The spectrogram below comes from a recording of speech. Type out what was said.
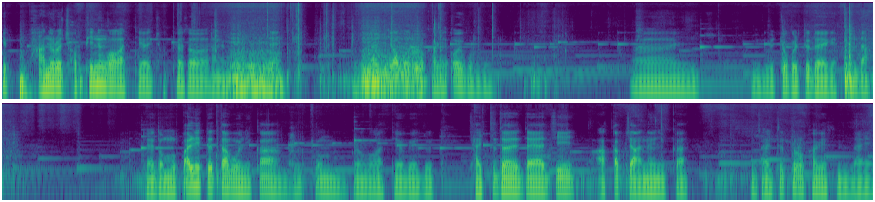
이게 반으로 접히는 것 같아요. 접혀서 하는 것 같은데 일단 껴보도록 하겠. 어이구 이거. 아 이- 이쪽을 뜯어야겠습니다. 제가 너무 빨리 뜯다 보니까 뭐 좀 그런 것 같아요. 그래도 잘 뜯어야지 아깝지 않으니까 잘 뜯도록 하겠습니다. 예.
